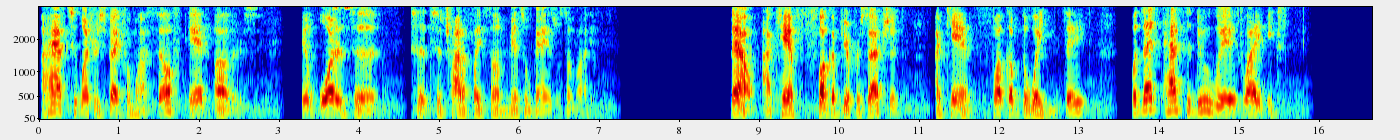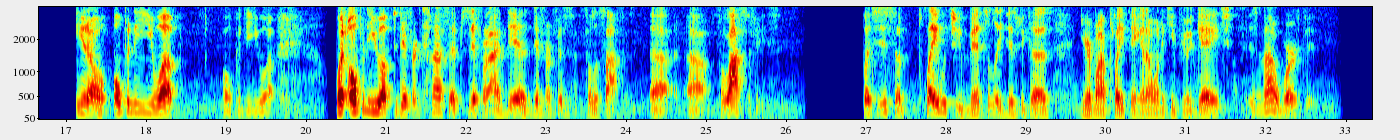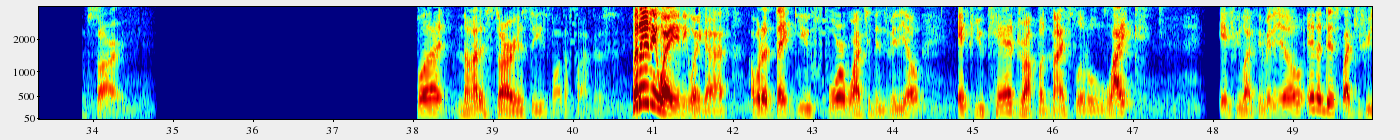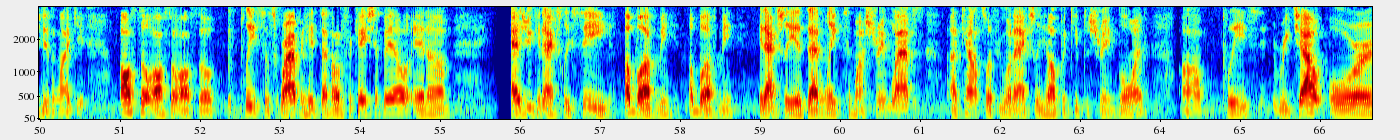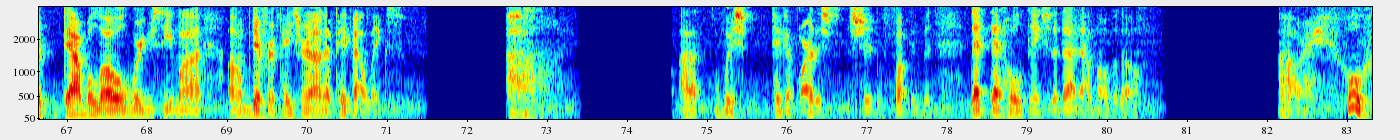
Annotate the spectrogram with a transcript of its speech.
I have too much respect for myself and others in order to to, to try to play some mental games with somebody. Now, I can't fuck up your perception. I can't fuck up the way you think. But that has to do with like you know, opening you up, opening you up, but opening you up to different concepts, different ideas, different philosophies, uh, uh, philosophies. But just to play with you mentally, just because you're my plaything and I want to keep you engaged, it's not worth it. I'm sorry. But not as sorry as these motherfuckers. But anyway, anyway, guys, I want to thank you for watching this video. If you can, drop a nice little like if you like the video and a dislike if you didn't like it. Also, also, also, please subscribe and hit that notification bell. And um, as you can actually see above me, above me, it actually is that link to my Streamlabs account. So if you want to actually help and keep the stream going, um, please reach out or down below where you see my um, different Patreon and PayPal links. I wish pickup artists shouldn't fucking been that that whole thing should have died out long ago. All right. Whew.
